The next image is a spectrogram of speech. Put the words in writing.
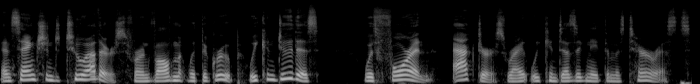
and sanctioned two others for involvement with the group. We can do this with foreign actors, right? We can designate them as terrorists.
